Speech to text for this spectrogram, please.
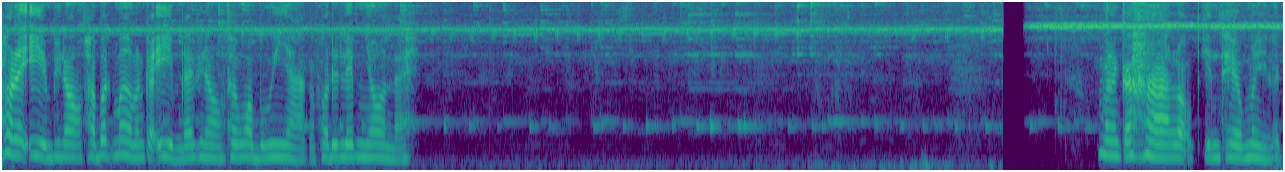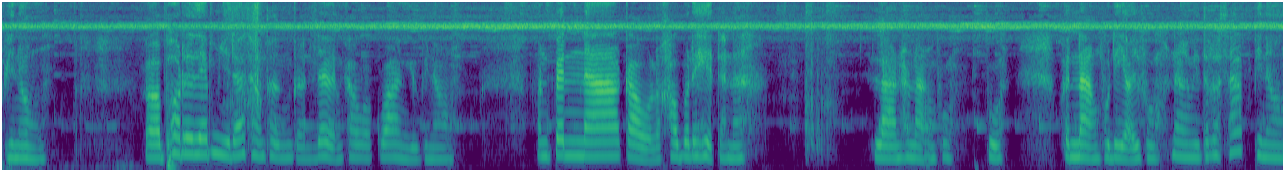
พอได้อิ่มพี่น้องถ้าเบิดเมื่อมันก็อิ่มได้พี่น้องเทิงว่าบ่มีหยาก็พอได้เล่มย้อนได้มันก็หาหลอกกินแถวมันนี่แหละพี่น้องก็พอได้เล็บอยู่ได้ทางเทิงกันเดินเข้าก็กว้างอยู่พี่น้อง มันเป็นนาเก่าแล้วเขาบริเหตุนะลานผนังผู้ผู้เพิ่นนางผู้เดียวอยู่ผู้นางมีโทรศัพท์พี่น้อง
